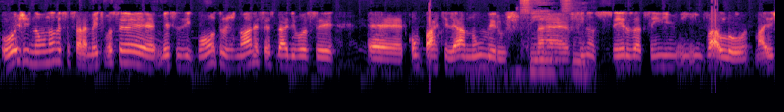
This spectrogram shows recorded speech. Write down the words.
Hoje, não, não necessariamente você, nesses encontros, não há necessidade de você é, compartilhar números sim, né, sim. financeiros assim em, em, valor, mas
